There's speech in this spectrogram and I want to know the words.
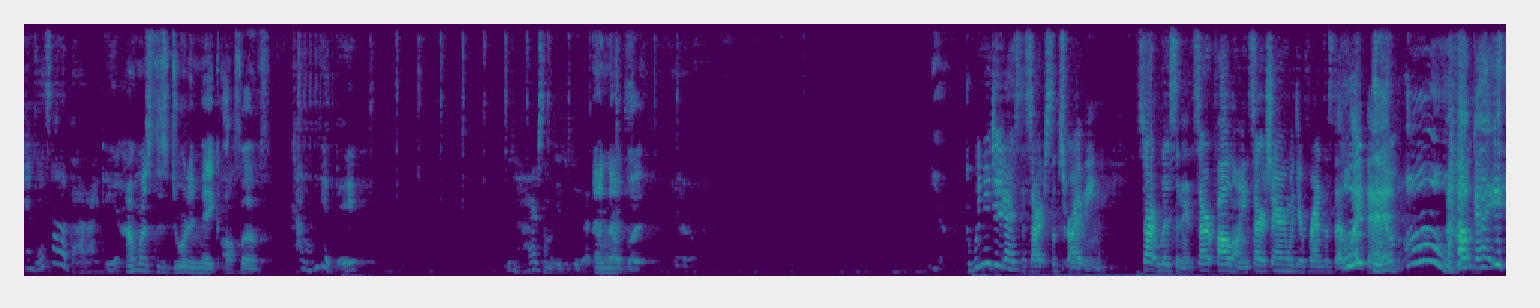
Damn, that's not a bad idea. how much does Jordan make off of God, when we get big, we can hire somebody to do that. I for know, us. but we need you guys to start subscribing, start listening, start following, start sharing with your friends and stuff put like that. them on. Okay.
